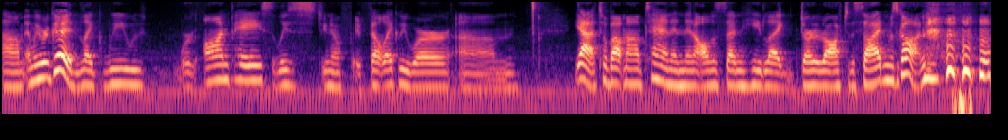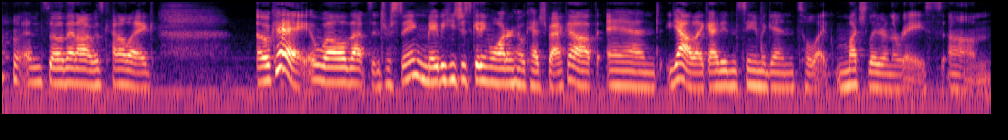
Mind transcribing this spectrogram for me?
um, and we were good. Like we were on pace. At least you know it felt like we were. Um, yeah, till about mile 10 and then all of a sudden he like darted off to the side and was gone. and so then I was kind of like okay, well, that's interesting. Maybe he's just getting water and he'll catch back up. And yeah, like I didn't see him again until like much later in the race. Um,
